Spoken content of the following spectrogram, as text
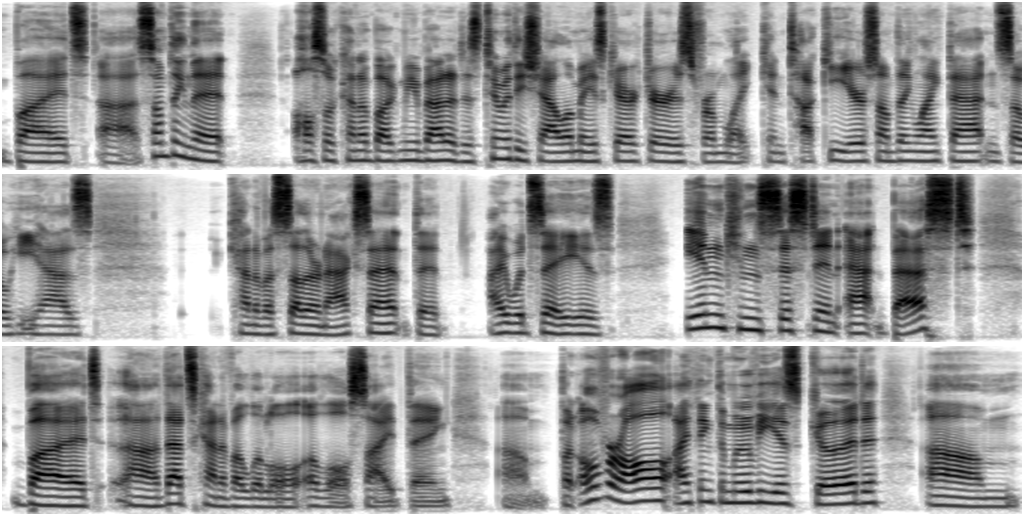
but uh, something that also kind of bugged me about it is Timothée Chalamet's character is from like Kentucky or something like that, and so he has kind of a southern accent that I would say is inconsistent at best, but uh, that's kind of a little a little side thing. Um, but overall, I think the movie is good. Um,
